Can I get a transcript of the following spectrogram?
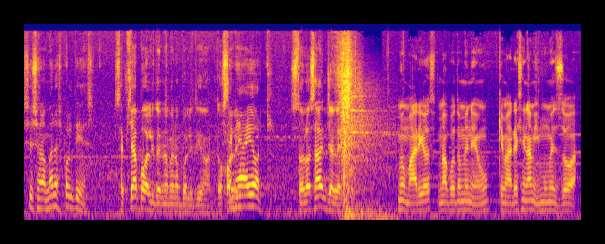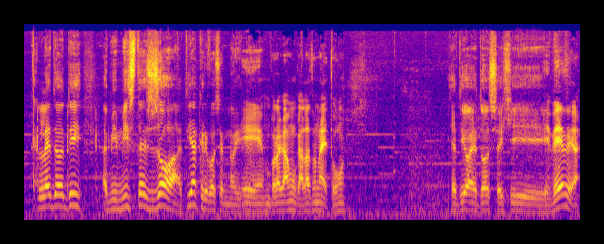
Στις Ηνωμένες Πολιτείες. Σε ποια πόλη των Ηνωμένων Πολιτειών. Το Στη Hollywood; Νέα Υόρκη. Στο Λος Άντζελες. Είμαι ο Μάριος, είμαι από το Μενεού και μου αρέσει να μιμούμε ζώα. Λέτε ότι ε, μιμήστε ζώα. Τι ακριβώς εννοείτε; Ε, μπορώ να κάνω καλά τον αετό. Γιατί ο αετός έχει... Ε, βέβαια.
